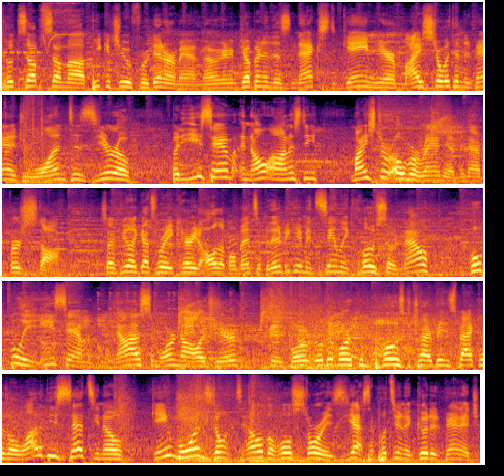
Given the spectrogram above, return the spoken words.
Cooks up some uh, Pikachu for dinner, man. Now we're gonna jump into this next game here. Maister with an advantage, one to zero. But Esam, in all honesty, Maister overran him in that first stock. So I feel like that's where he carried all that momentum. But then it became insanely close. So now, hopefully, Esam now has some more knowledge here. More, a little bit more composed to try to bring this back. Because a lot of these sets, you know, game ones don't tell the whole stories. Yes, it puts you in a good advantage.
